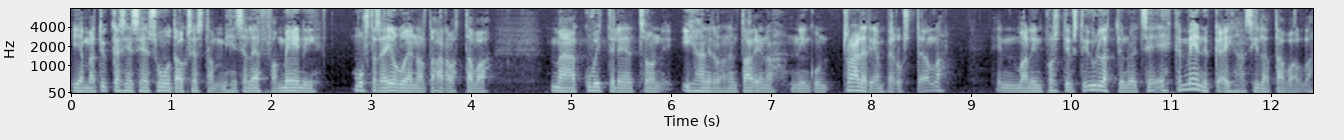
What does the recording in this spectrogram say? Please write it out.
Ja mä tykkäsin sen suuntauksesta, mihin se leffa meni. Musta se ei ollut ennalta arvattava, mä kuvittelin, että se on ihan erilainen tarina niin kuin trailerien perusteella. Mä olin positiivisesti yllättynyt, että se ei ehkä mennytkään ihan sillä tavalla.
